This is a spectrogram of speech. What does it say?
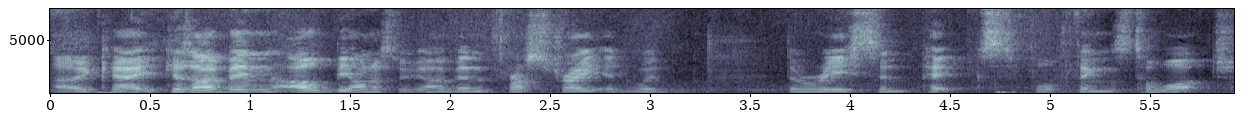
Okay, because I've been. I'll be honest with you. I've been frustrated with the recent picks for things to watch.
